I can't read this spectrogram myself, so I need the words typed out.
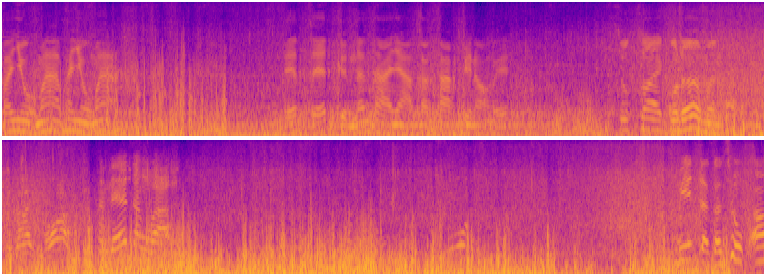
พายุมาพายุมาเซตเซตขึ้นทั้งทายากคักๆพี่น้องเลยสุกซอยกูเด้อมึงอันนี้จังหวะบิดแต่กระชุกเอา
